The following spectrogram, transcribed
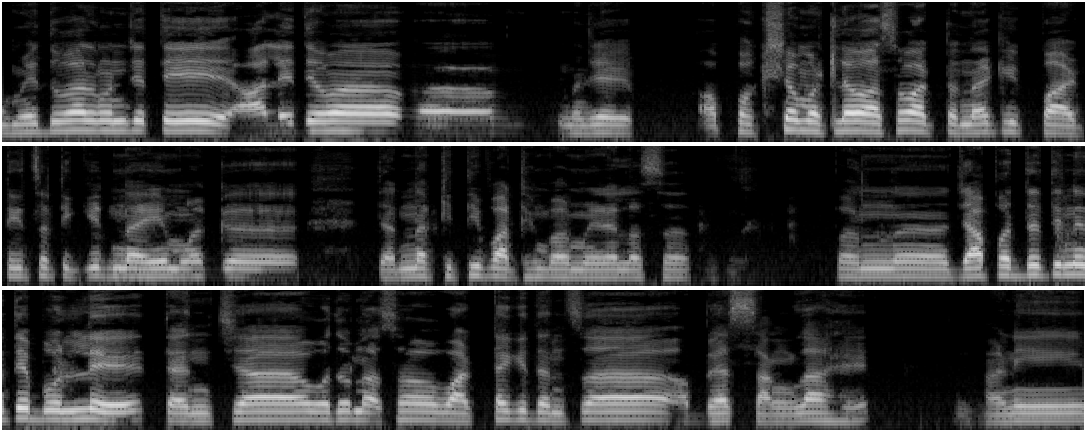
उमेदवार म्हणजे ते आले तेव्हा म्हणजे अपक्ष म्हटल्यावर असं वाटतं ना की पार्टीचं तिकीट नाही मग त्यांना किती पाठिंबा मिळेल असं. पण ज्या पद्धतीने ते बोलले त्यांच्यावरून असं वाटतं की त्यांचा अभ्यास चांगला आहे. आणि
